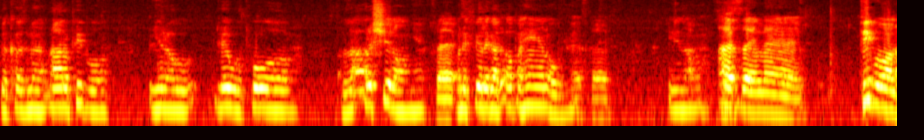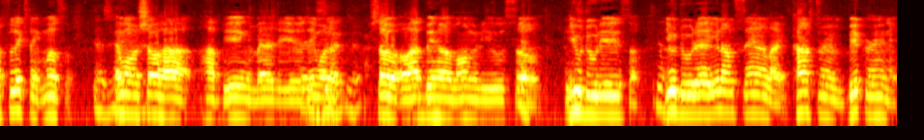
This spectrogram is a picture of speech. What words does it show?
Because man, a lot of people, you know, they will pour a lot of shit on you Facts. when they feel they got the upper hand over you. That's. You know, I say, man, people want to flex their muscle. that's They want to show how how big and bad it is. They want to Exactly. show, oh, I've been here longer than you, so you do this, or Yeah. you do that. You know what I'm saying? Like constant bickering and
